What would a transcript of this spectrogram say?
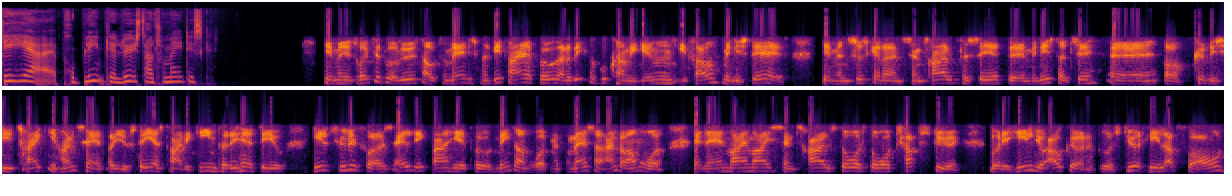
det her problem bliver løst automatisk? Jamen, jeg tror ikke, det bliver løst automatisk, men vi peger på, at når vi ikke kunne komme igennem i fagministeriet, jamen, så skal der en centralt placeret øh, minister til øh, at, kan vi sige, trække i håndtaget og justere strategien på det her. Det er jo helt tydeligt for os alt, ikke bare her på minkområdet, men på masser af andre områder, at der er en meget, meget central, stor, stor topstyring, hvor det hele jo afgørende bliver styrt helt op for oven.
